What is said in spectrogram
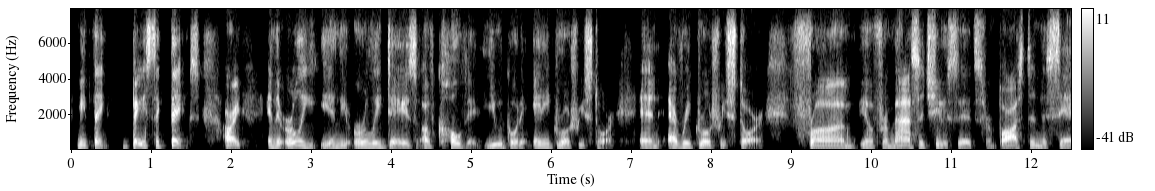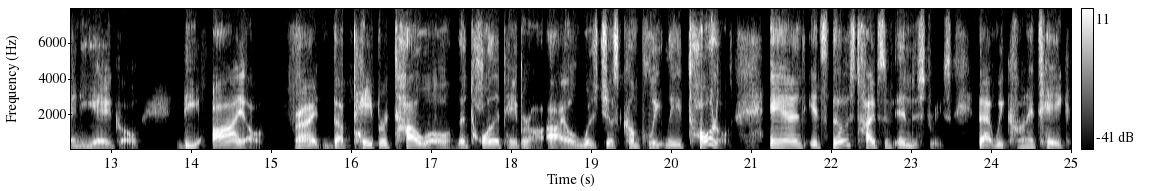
I mean, think basic things. All right. In the early in the early days of COVID, you would go to any grocery store, and every grocery store, from you know from Massachusetts, from Boston to San Diego, the aisle right? The paper towel, the toilet paper aisle was just completely totaled. And it's those types of industries that we kind of take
